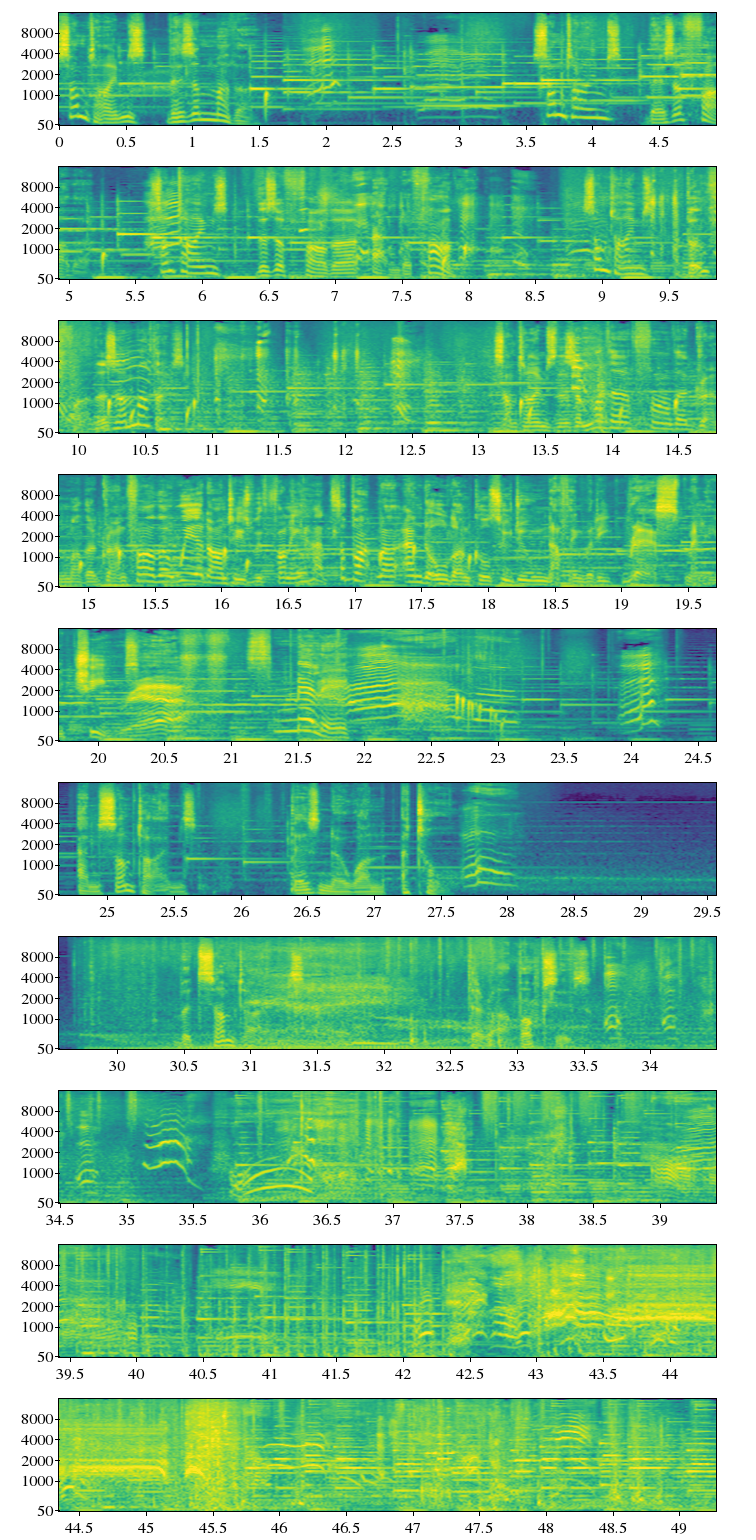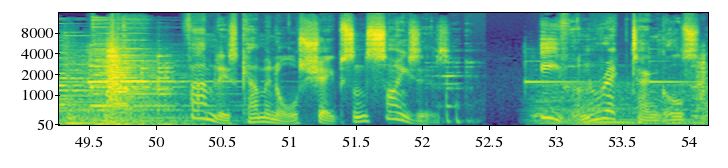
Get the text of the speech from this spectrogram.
Sometimes there's a mother. Sometimes there's a father. Sometimes there's a father and a father. Sometimes both fathers are mothers. Sometimes there's a mother, father, grandmother, grandfather, weird aunties with funny hats, a butler, and old uncles who do nothing but eat rare, smelly cheese. Smelly. And sometimes there's no one at all. But sometimes there are boxes. Families come in all shapes and sizes, even rectangles.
